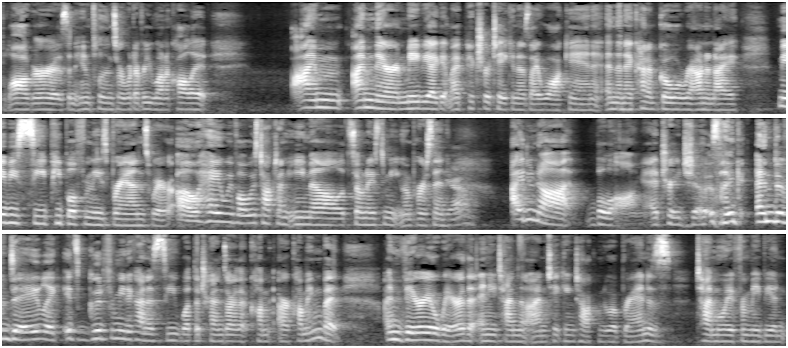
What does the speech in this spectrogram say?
blogger, as an influencer, whatever you want to call it, I'm I'm there and maybe I get my picture taken as I walk in and then I kind of go around and I maybe see people from these brands where, oh hey, we've always talked on email. It's so nice to meet you in person. Yeah. I do not belong at trade shows. Like end of day, like it's good for me to kind of see what the trends are that come are coming, but I'm very aware that any time that I'm taking talking to a brand is time away from maybe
